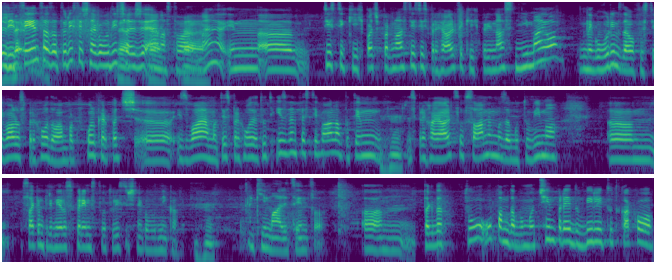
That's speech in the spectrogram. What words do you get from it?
Licenca za turističnega vodiča ja, je že ja, ena stvar. Ja, ja. In uh, tisti, ki jih pač pri nas, tisti sprehajalci, ki jih pri nas nimajo, ne govorim zdaj o festivalu sprehodov, ampak kolikor pač uh, izvajamo te sprehode tudi izven festivala, potem uh mhm. -huh. sprehajalcu samemu zagotovimo um, v vsakem primeru spremstvo turističnega vodnika, uh mhm. -huh. ki ima licenco. Um, tako da tu upam, da bomo čim prej dobili tudi kako.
